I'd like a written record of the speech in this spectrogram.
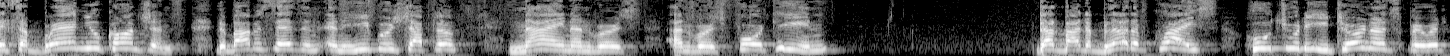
It's a brand new conscience. The Bible says in, in Hebrews chapter 9 and verse, and verse 14 that by the blood of Christ, who through the eternal Spirit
